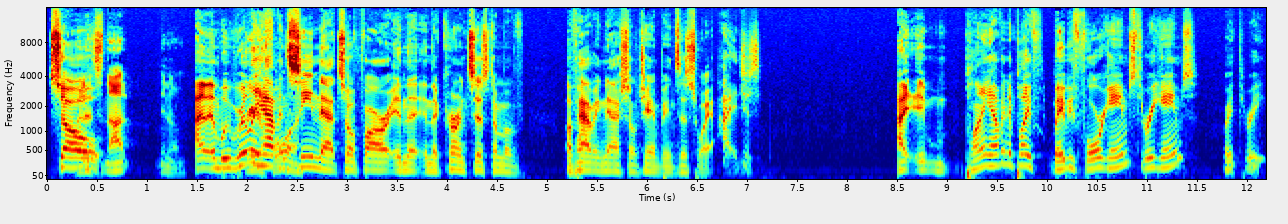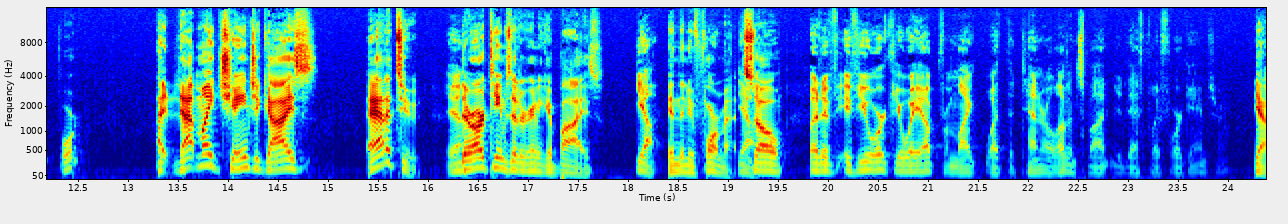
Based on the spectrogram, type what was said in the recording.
So But it's not. You know. I mean, we really haven't four. seen that so far in the in the current system of of having national champions this way. I just I it, playing having to play maybe four games, three games, right? Three, four. I, that might change a guy's attitude. Yeah. There are teams that are going to get buys Yeah, in the new format. Yeah. So but if if you work your way up from like what the ten or eleven spot, you'd have to play four games, right? yeah,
